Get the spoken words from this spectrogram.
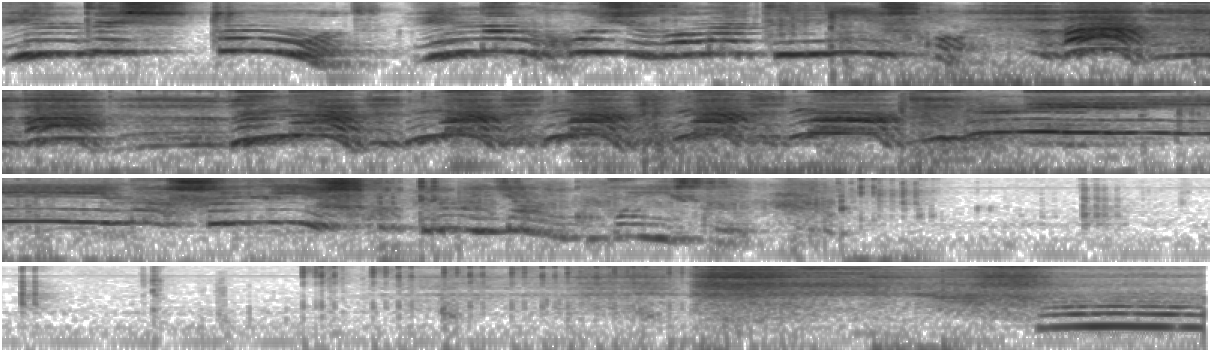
Він десь тут. Він нам хоче зламати ліжко. А, а, на, на, на, на, на. Ні, наше ліжко. Треба ямку поїсти. Фу.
